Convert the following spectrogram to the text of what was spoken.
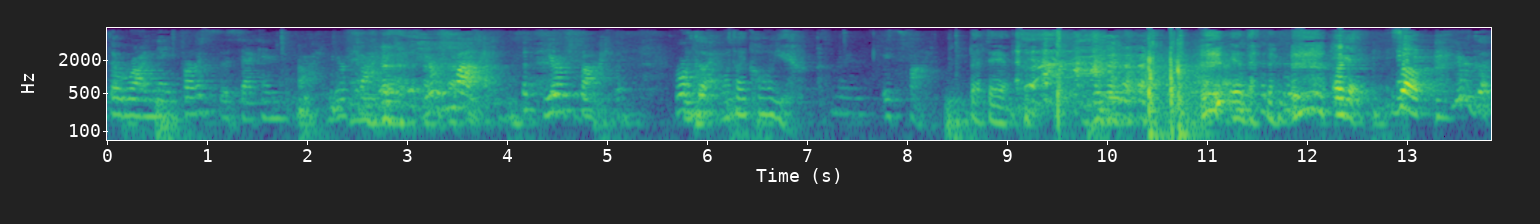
The wrong name first, the second. Fine. You're fine. You're fine. You're fine. We're good. What did I call you? It's fine. Beth Ann. okay, so. You're good.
